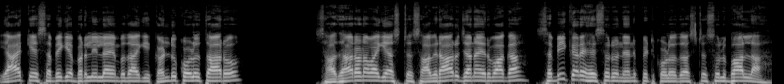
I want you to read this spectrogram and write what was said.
ಯಾಕೆ ಸಭೆಗೆ ಬರಲಿಲ್ಲ ಎಂಬುದಾಗಿ ಕಂಡುಕೊಳ್ಳುತ್ತಾರೋ? ಸಾಧಾರಣವಾಗಿ ಅಷ್ಟು ಸಾವಿರಾರು ಜನ ಇರುವಾಗ ಸಭಿಕರ ಹೆಸರು ನೆನಪಿಟ್ಕೊಳ್ಳೋದು ಅಷ್ಟು ಸುಲಭ ಅಲ್ಲ.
